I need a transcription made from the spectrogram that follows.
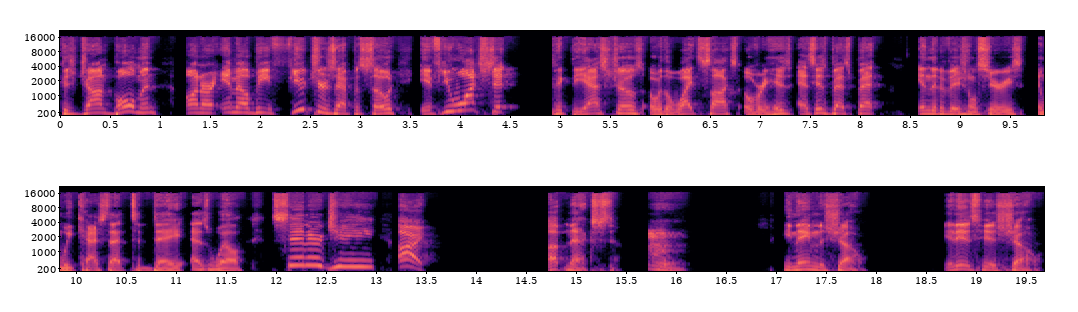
Because John Bowman on our MLB Futures episode, if you watched it, picked the Astros over the White Sox over his as his best bet in the divisional series, and we catch that today as well. Synergy. All right. Up next, he named the show. It is his show.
